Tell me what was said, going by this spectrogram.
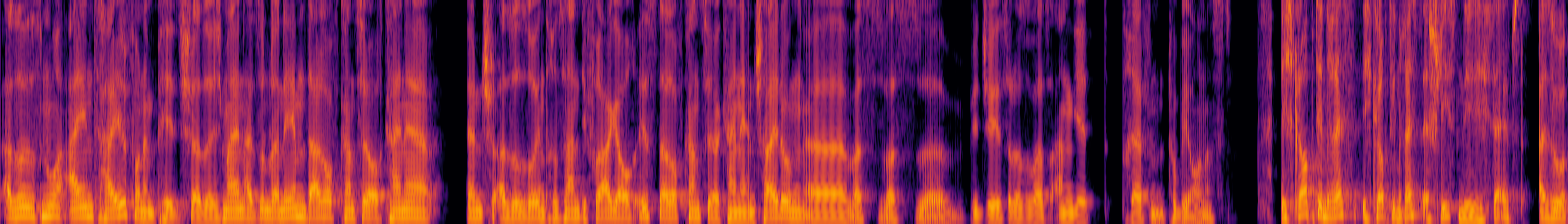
also es ist nur ein Teil von einem Pitch? Also ich meine, als Unternehmen, darauf kannst du ja auch keine, Entsch also so interessant die Frage auch ist, darauf kannst du ja keine Entscheidung, äh, was, was äh, Budgets oder sowas angeht, treffen, to be honest. Ich glaube, den Rest, ich glaube, den Rest erschließen die sich selbst. Also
